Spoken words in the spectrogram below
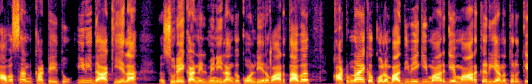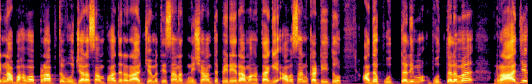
අවසන් කටයුතු ඉරිදා කියලා සුරේකා නිල්මෙන් ඊළඟ කෝන් ලියන වාර්තාව කටුනායක කොළඹ අධිවේගී මාර්ගයේ මාර්ග රියනතුරකින් අභාව ප්‍රාප්ත වූ ජල සම්පාදන රාජ්‍ය ඇමති සනත් නිශාන්ත පෙරේරා මහතාගේ අවසන් කටයුතු අද පුත්තලම පුත්තලම රාජ්‍ය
